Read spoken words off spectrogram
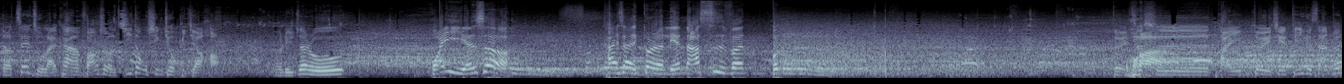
那这组来看，防守的机动性就比较好。吕正如怀疑颜色，开赛个人连拿四分。对，这是台鹰队今天第一个三分。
